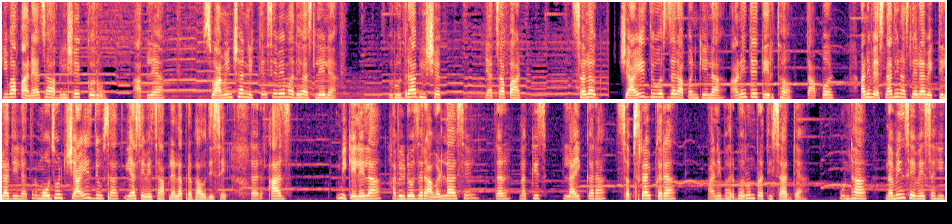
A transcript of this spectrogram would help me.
किंवा पाण्याचा अभिषेक करून आपल्या स्वामींच्या नित्यसेवेमध्ये असलेल्या रुद्राभिषेक याचा पाठ सलग चाळीस दिवस जर आपण केला आणि ते तीर्थ तापट आणि व्यसनाधीन असलेल्या व्यक्तीला दिलं तर मोजून चाळीस दिवसात या सेवेचा आपल्याला प्रभाव दिसेल. तर आज मी केलेला हा व्हिडिओ जर आवडला असेल तर नक्कीच लाईक करा सबस्क्राईब करा आणि भरभरून प्रतिसाद द्या. पुन्हा नवीन सेवेसहित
